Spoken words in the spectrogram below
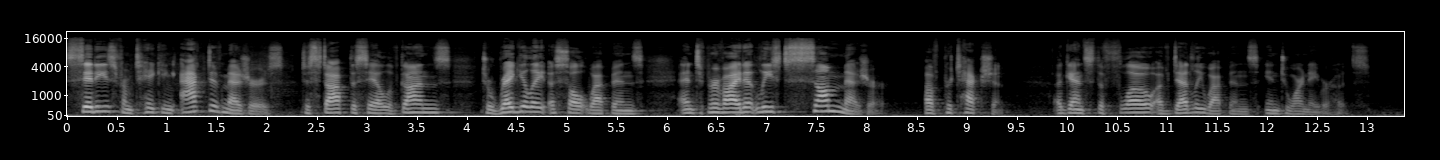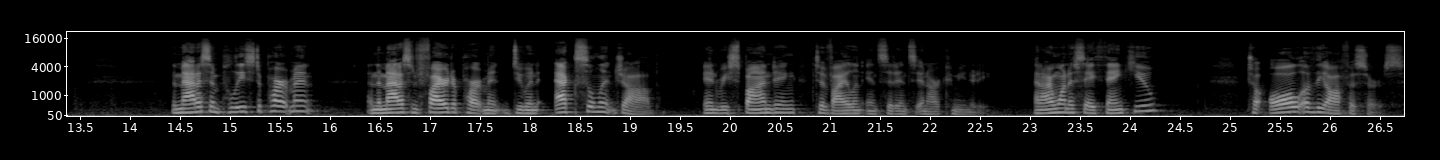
cities from taking active measures to stop the sale of guns, to regulate assault weapons, and to provide at least some measure of protection against the flow of deadly weapons into our neighborhoods. The Madison Police Department and the Madison Fire Department do an excellent job in responding to violent incidents in our community. And I want to say thank you to all of the officers,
